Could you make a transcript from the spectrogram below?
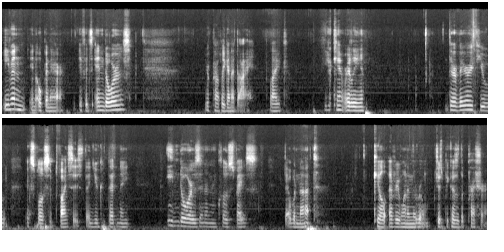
Even in open air, if it's indoors, you're probably gonna die. Like, you can't really. There are very few explosive devices that you could detonate indoors in an enclosed space that would not kill everyone in the room just because of the pressure.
